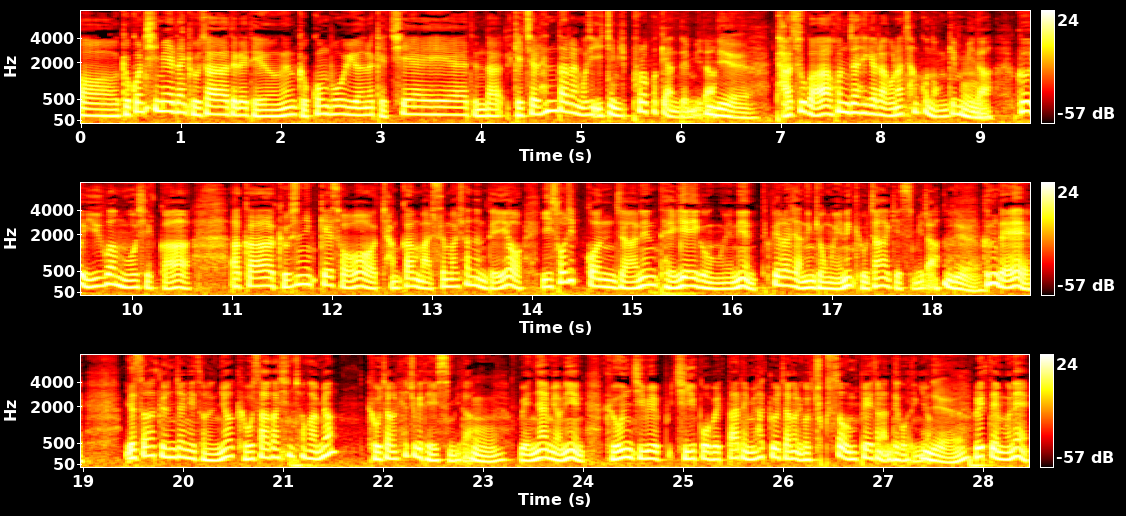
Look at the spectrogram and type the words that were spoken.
어, 교권 침해에 대한 교사들의 대응은 교권보호위원회를 개최해야 된다, 개최를 한다는 것이 2.2%밖에 안 됩니다. 예. 다수가 혼자 해결하거나 참고 넘깁니다. 음. 그 이유가 무엇일까? 아까 교수님께서 잠깐 말씀하셨는데요. 이 소집권자는 대개의 경우에는 특별하지 않은 경우에는 교장하겠습니다. 예. 근데 예선학교 현장에서는요, 교사가 신청하면 교장을 해주게 돼 있습니다. 음. 왜냐하면은 교원지휘법에 따르면 학교장은 이걸 축소 은폐해서는 안 되거든요. 예. 그렇기 때문에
